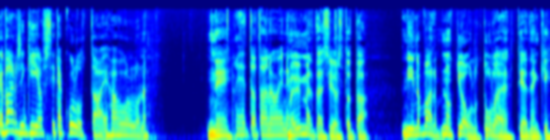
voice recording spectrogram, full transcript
Ja varsinkin, jos sitä kuluttaa ihan hulluna. niin, Et, tota noin. mä ymmärtäisin, jos tota, niin no, var, no joulu tulee tietenkin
